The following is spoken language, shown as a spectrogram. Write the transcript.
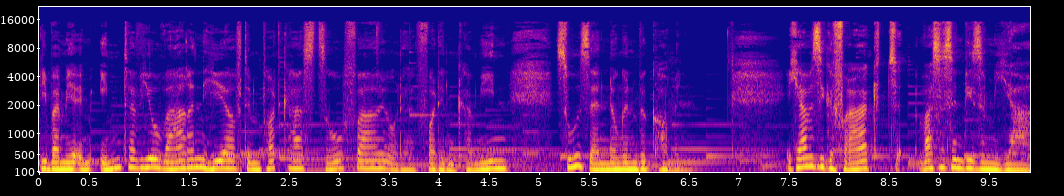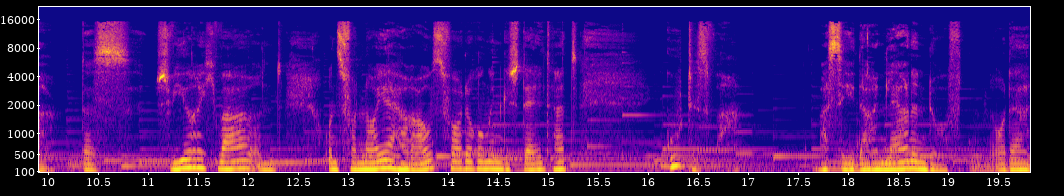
die bei mir im Interview waren, hier auf dem Podcast-Sofa oder vor dem Kamin, Zusendungen bekommen. Ich habe sie gefragt, was es in diesem Jahr, das schwierig war und uns vor neue Herausforderungen gestellt hat, Gutes war, was sie darin lernen durften oder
